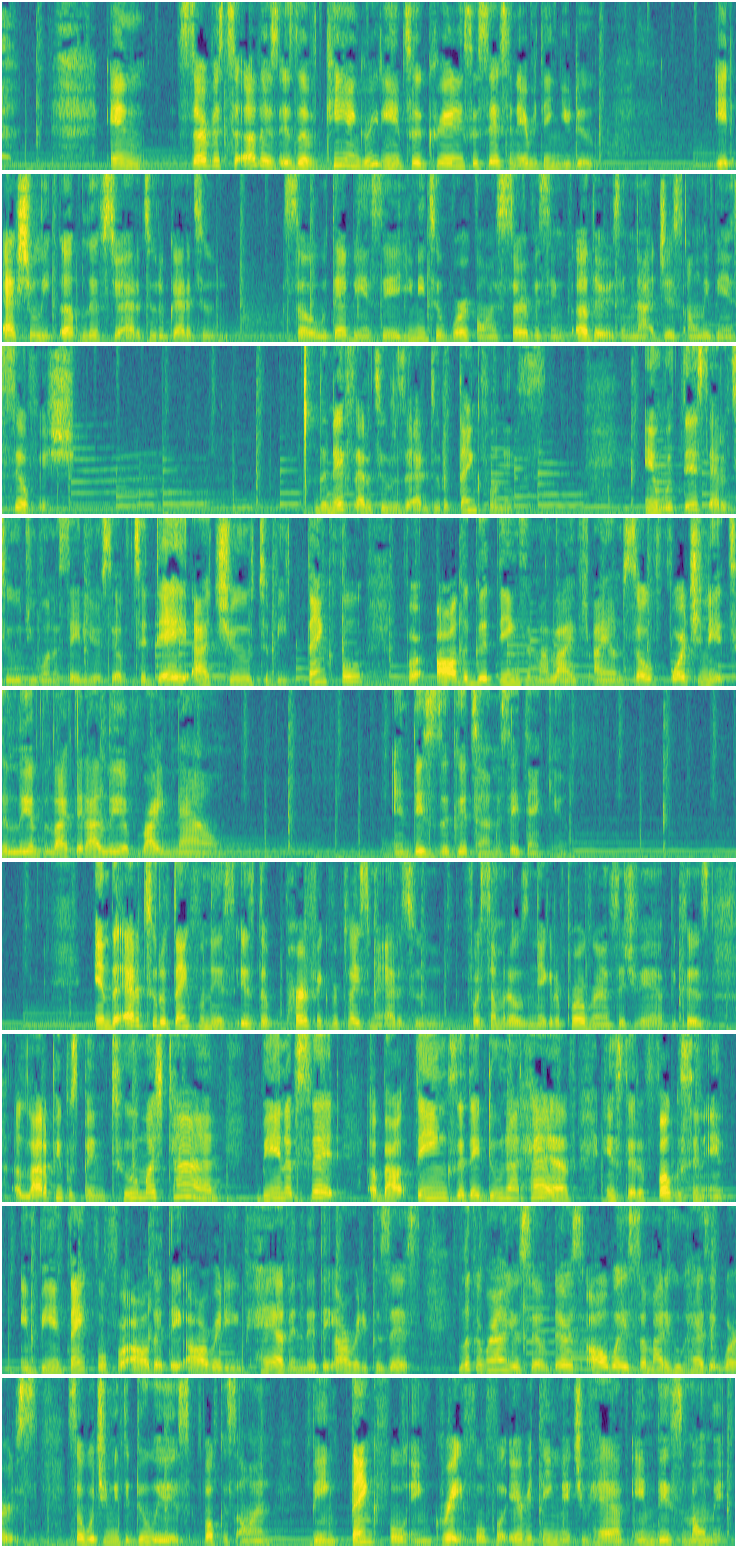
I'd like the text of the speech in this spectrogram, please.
and service to others is a key ingredient to creating success in everything you do. It actually uplifts your attitude of gratitude so, with that being said, you need to work on servicing others and not just only being selfish. The next attitude is the attitude of thankfulness. And with this attitude, you want to say to yourself, Today I choose to be thankful for all the good things in my life. I am so fortunate to live the life that I live right now. And this is a good time to say thank you. And the attitude of thankfulness is the perfect replacement attitude for some of those negative programs that you have because a lot of people spend too much time being upset about things that they do not have instead of focusing and, and being thankful for all that they already have and that they already possess. Look around yourself. There's always somebody who has it worse. So, what you need to do is focus on being thankful and grateful for everything that you have in this moment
